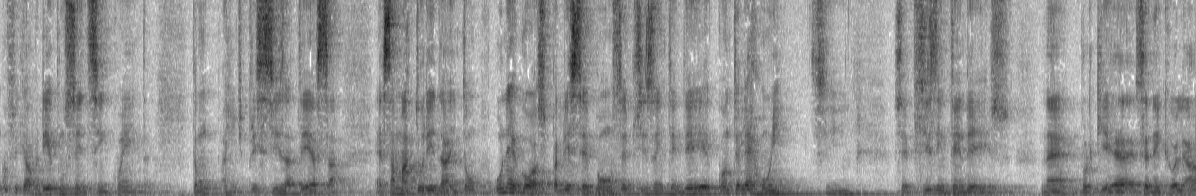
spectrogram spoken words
não ficaria com 150. Então a gente precisa ter essa, essa maturidade. Então o negócio, para ele ser bom, você precisa entender quanto ele é ruim. Sim. Você precisa entender isso. né? Porque é, você tem que olhar,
